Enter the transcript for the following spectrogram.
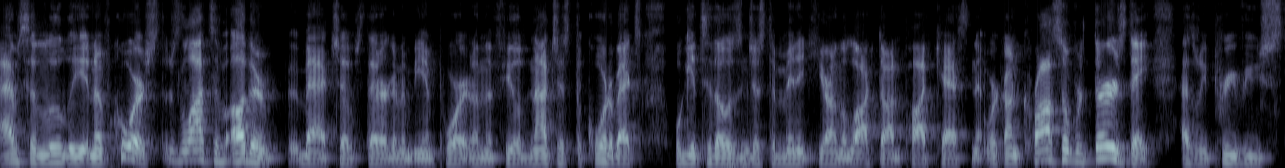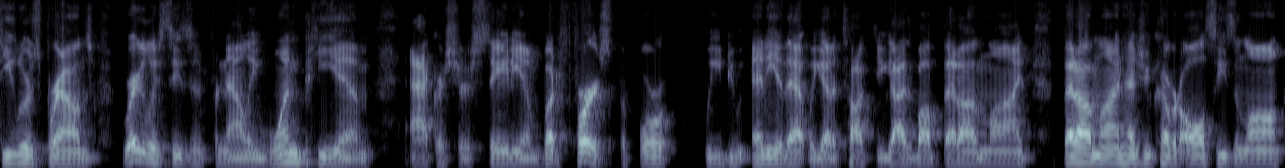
Absolutely. And of course, there's lots of other matchups that are going to be important on the field, not just the quarterbacks. We'll get to those in just a minute here on the Locked On Podcast Network on Crossover Thursday as we preview Steelers Browns regular season finale, 1 p.m. Acrisure Stadium. But first, before we do any of that. We got to talk to you guys about Bet Online. Bet Online has you covered all season long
